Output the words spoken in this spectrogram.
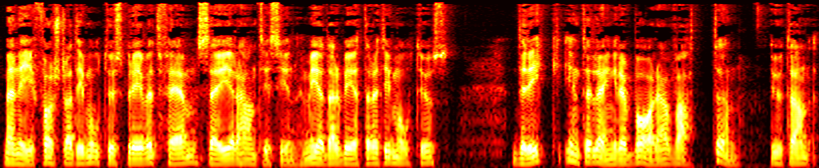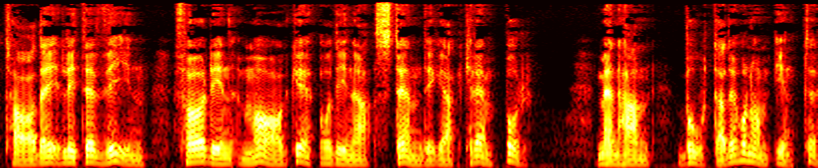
Men i första Timoteusbrevet 5 säger han till sin medarbetare Timoteus Drick inte längre bara vatten utan ta dig lite vin för din mage och dina ständiga krämpor. Men han botade honom inte.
